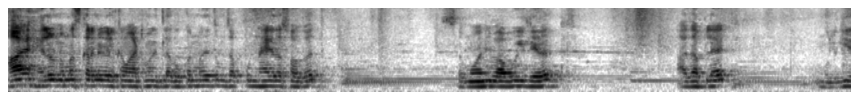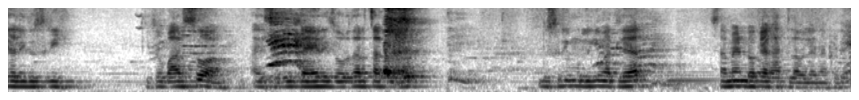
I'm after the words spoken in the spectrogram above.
हाय हॅलो नमस्कार आणि वेलकम आठवणीतल्या कोकणमध्ये तुमचा पुन्हा एकदा स्वागत. समूह बाबू इले आहेत. आज आपल्या मुलगी झाली दुसरी. तिचं बारसो आणि सगळी तयारी जोरदार चालू आहे. दुसरी मुलगी म्हटल्यावर समेन डोक्या हात लावल्या नाकडे.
